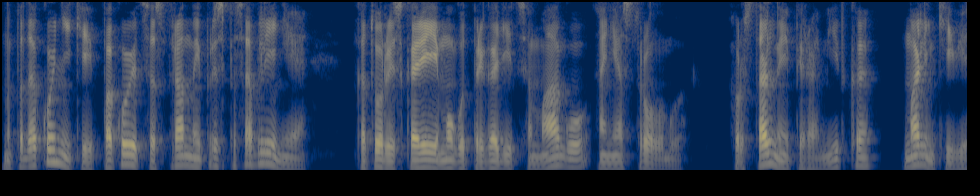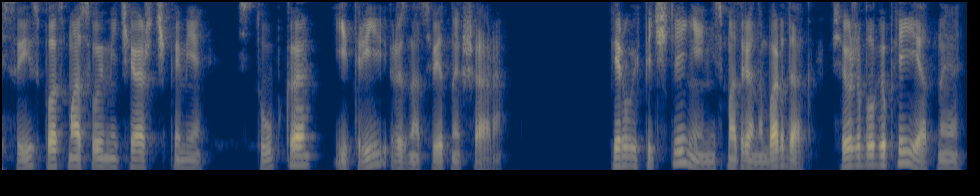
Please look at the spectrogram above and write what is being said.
На подоконнике покоятся странные приспособления, которые скорее могут пригодиться магу, а не астрологу хрустальная пирамидка, маленькие весы с пластмассовыми чашечками, ступка и три разноцветных шара. Первое впечатление, несмотря на бардак, все же благоприятное.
